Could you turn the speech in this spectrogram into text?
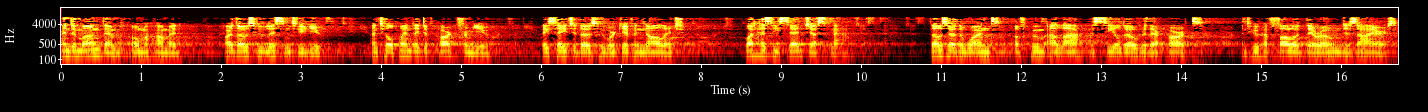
And among them, O Muhammad, are those who listen to you, until when they depart from you, they say to those who were given knowledge, What has he said just now? Those are the ones of whom Allah has sealed over their hearts, and who have followed their own desires.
